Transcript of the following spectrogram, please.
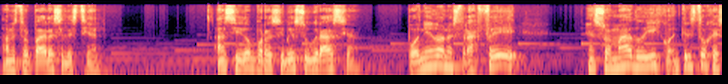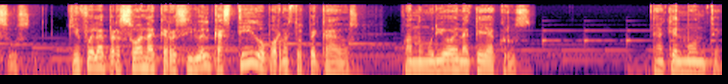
a nuestro Padre Celestial. Han sido por recibir su gracia, poniendo nuestra fe en su amado Hijo, en Cristo Jesús, quien fue la persona que recibió el castigo por nuestros pecados cuando murió en aquella cruz, en aquel monte,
